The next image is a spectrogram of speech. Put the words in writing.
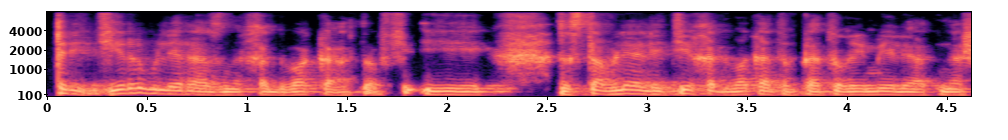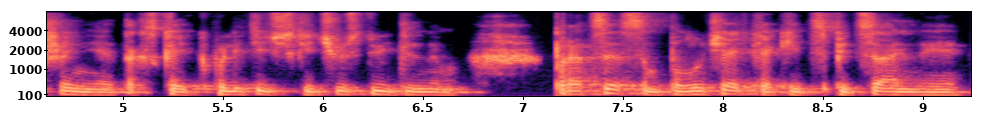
третировали разных адвокатов, и заставляли тех адвокатов, которые имели отношение, так сказать, к политически чувствительным процессам, получать какие-то специальные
